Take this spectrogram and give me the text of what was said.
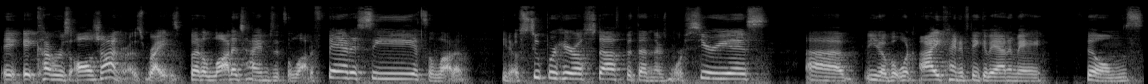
it, it covers all genres, right? But a lot of times it's a lot of fantasy. It's a lot of you know, superhero stuff, but then there's more serious. Uh, you know, but when I kind of think of anime films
